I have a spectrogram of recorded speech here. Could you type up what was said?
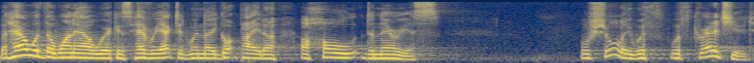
But how would the one hour workers have reacted when they got paid a, a whole denarius? Well, surely with, with gratitude,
